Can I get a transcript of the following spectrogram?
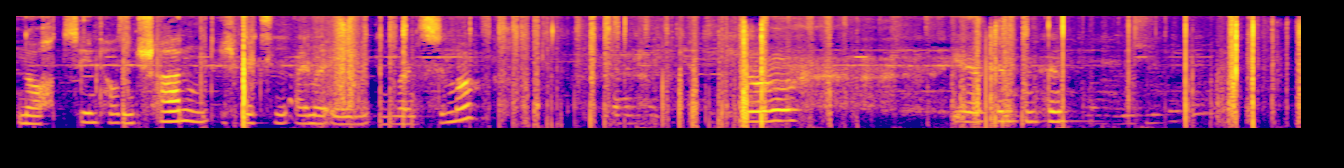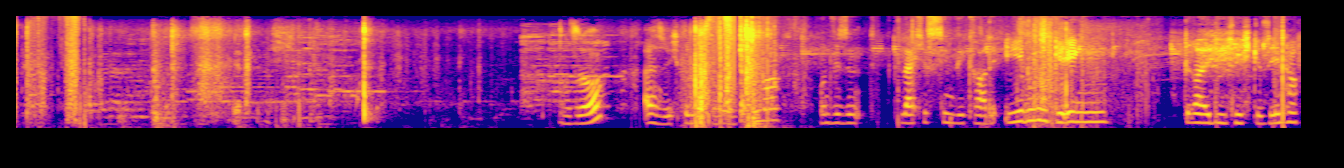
noch 10.000 Schaden und ich wechsle einmal eben in mein Zimmer. So. Hier hinten hin. Ja, so, also ich bin jetzt in meinem Zimmer. Und wir sind gleiches Team wie gerade eben gegen drei, die ich nicht gesehen habe.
